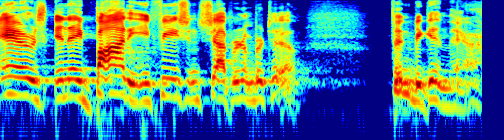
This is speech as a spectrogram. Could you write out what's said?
heirs in a body, Ephesians chapter number two. Didn't begin there.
